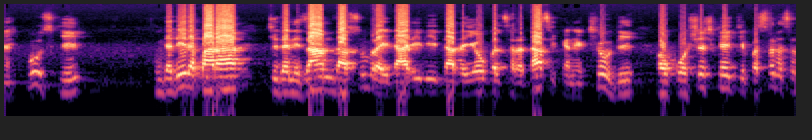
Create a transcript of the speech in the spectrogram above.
محفوظ کړي د دې لپاره چې د نظام دا څومره ادارې دي دا د یو بل سره داسې کنیکټ شو دي او کوشش کوي چې په څه نه څه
